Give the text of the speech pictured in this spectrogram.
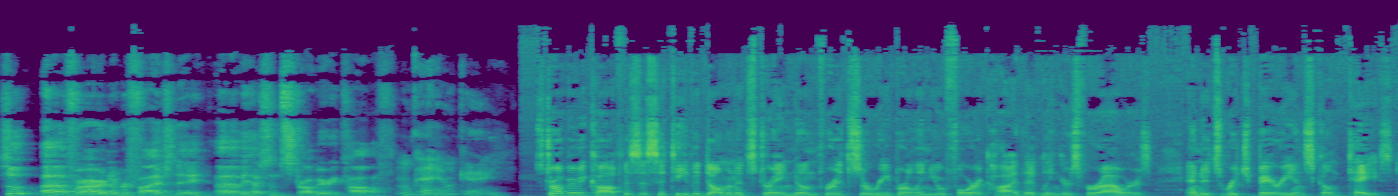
So uh, for our number five today, uh, we have some strawberry cough. okay, okay. Strawberry Cough is a sativa dominant strain known for its cerebral and euphoric high that lingers for hours, and its rich berry and skunk taste.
